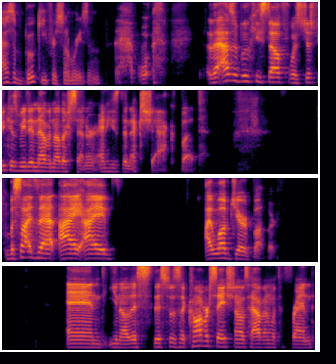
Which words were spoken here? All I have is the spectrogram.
Azubuike for some reason. the Azubuike stuff was just because we didn't have another center, and he's the next Shaq. But besides that, I I I love Jared Butler, and you know this this was a conversation I was having with a friend,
